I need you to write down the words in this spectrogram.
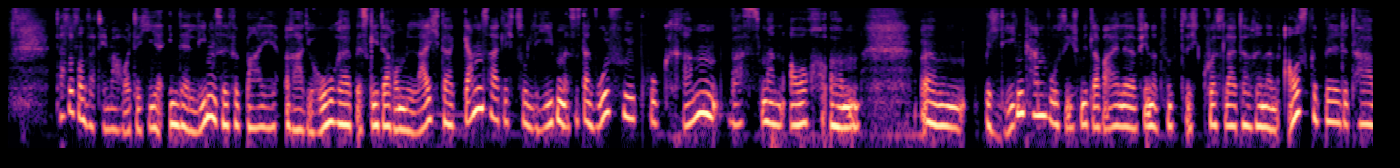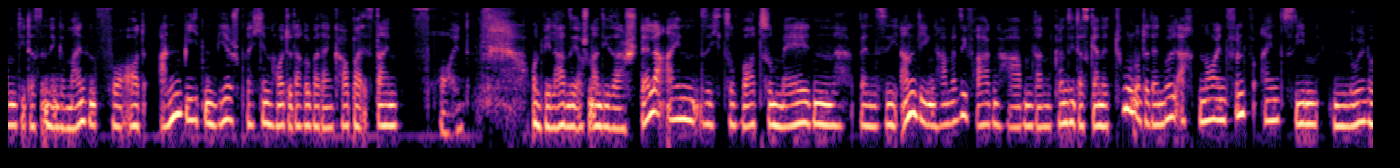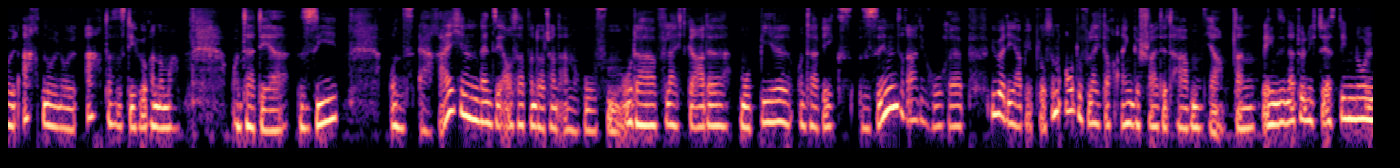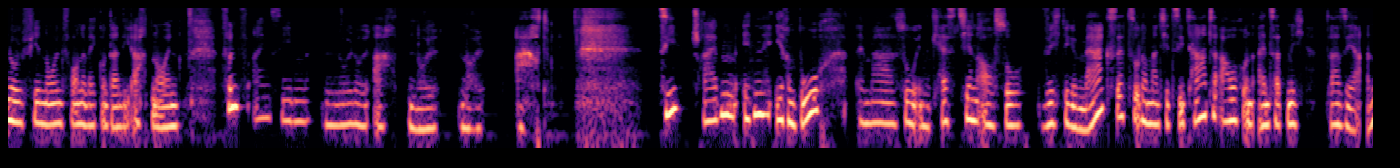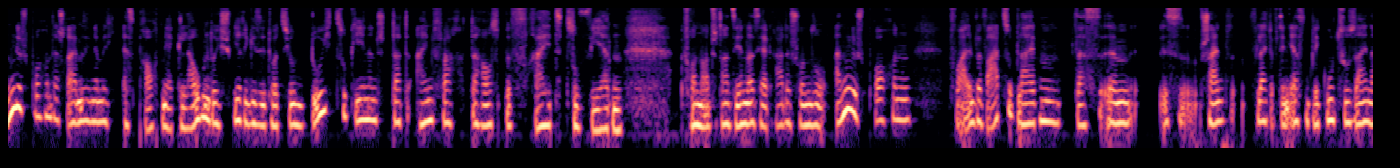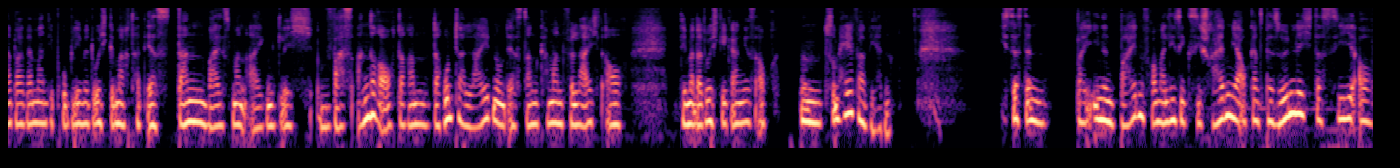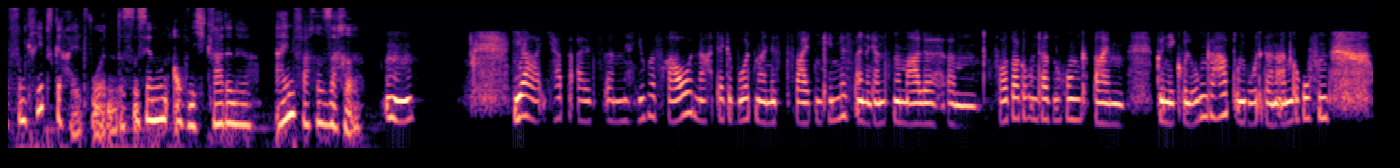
Das ist unser Thema heute hier in der Lebenshilfe bei Radio Horeb. Es geht darum, leichter ganzheitlich zu leben. Es ist ein Wohlfühlprogramm, was man auch ähm, ähm, belegen kann, wo sie mittlerweile 450 Kursleiterinnen ausgebildet haben, die das in den Gemeinden vor Ort anbieten. Wir sprechen heute darüber, dein Körper ist dein Freund. Und wir laden Sie auch schon an dieser Stelle ein, sich zu Wort zu melden. Wenn Sie Anliegen haben, wenn Sie Fragen haben, dann können Sie das gerne tun unter der 089 517 008 008. Das ist die Hörernummer, unter der Sie uns erreichen, wenn Sie außerhalb von Deutschland anrufen oder vielleicht gerade mobil unterwegs sind, Radio Horeb über die HB Plus im Auto vielleicht auch eingeschaltet haben. Ja, dann wählen Sie natürlich zuerst die 0049 vorneweg und dann die 89 517 008 008. Sie schreiben in Ihrem Buch immer so in Kästchen auch so wichtige Merksätze oder manche Zitate auch. Und eins hat mich da sehr angesprochen. Da schreiben Sie nämlich, es braucht mehr Glauben, durch schwierige Situationen durchzugehen, statt einfach daraus befreit zu werden. Frau Nordstrand, Sie haben das ja gerade schon so angesprochen, vor allem bewahrt zu bleiben. Das ähm, es scheint vielleicht auf den ersten Blick gut zu sein, aber wenn man die Probleme durchgemacht hat, erst dann weiß man eigentlich, was andere auch daran, darunter leiden und erst dann kann man vielleicht auch, indem man da durchgegangen ist, auch ähm, zum Helfer werden. Wie ist das denn bei Ihnen beiden, Frau Malisik? Sie schreiben ja auch ganz persönlich, dass Sie auch von Krebs geheilt wurden. Das ist ja nun auch nicht gerade eine einfache Sache. Mhm. Ja, ich habe als ähm, junge Frau nach der Geburt meines zweiten Kindes eine ganz normale ähm, Vorsorgeuntersuchung beim Gynäkologen gehabt und wurde dann angerufen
